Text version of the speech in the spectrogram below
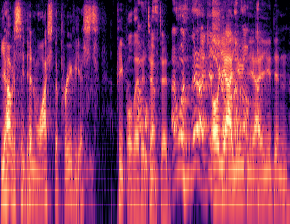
You obviously didn't watch the previous people that I attempted. I wasn't there. I just. Oh yeah, up. you yeah you didn't.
